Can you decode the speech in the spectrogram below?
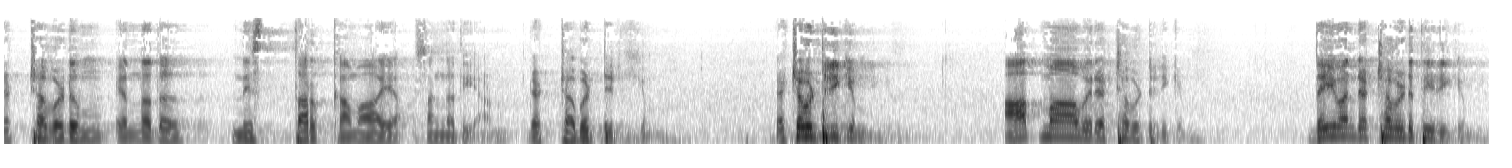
രക്ഷപ്പെടും എന്നത് നിസ്തർക്കമായ സംഗതിയാണ്. രക്ഷപ്പെട്ടിരിക്കും. രക്ഷപ്പെട്ടിരിക്കും. ആത്മാവ് രക്ഷപ്പെട്ടിരിക്കും. ദൈവം രക്ഷപ്പെടുത്തിയിരിക്കും.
